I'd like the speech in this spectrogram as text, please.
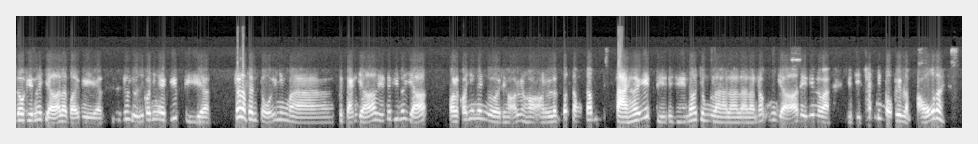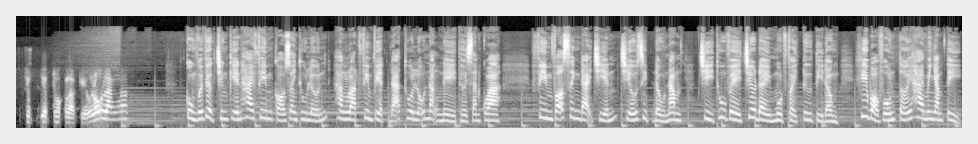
đôi khi nó dở là bởi vì ví dụ như có những ekip thì ờ, rất là tên tuổi nhưng mà kịch bản dở thì cái phim nó dở hoặc là có những cái người thì họ họ lực bất tòng tâm tài hơi ít thì, thì nói chung là là là, là nó cũng dở thì nhưng mà thì chỉ trách những bộ phim làm ẩu thôi chụp dịch hoặc là kiểu lố lăng đó Cùng với việc chứng kiến hai phim có doanh thu lớn, hàng loạt phim Việt đã thua lỗ nặng nề thời gian qua phim Võ sinh đại chiến chiếu dịp đầu năm chỉ thu về chưa đầy 1,4 tỷ đồng khi bỏ vốn tới 25 tỷ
